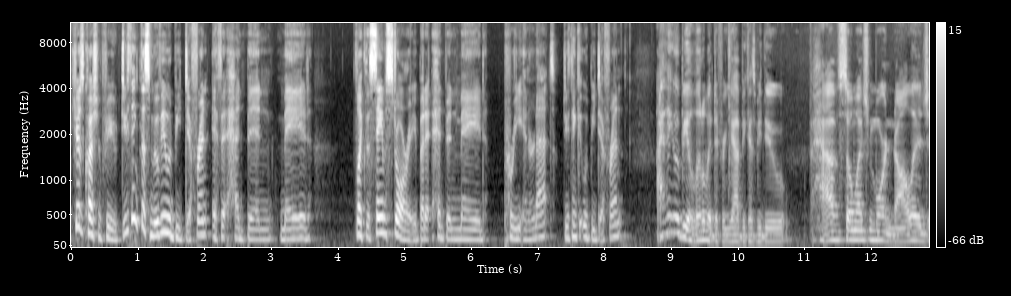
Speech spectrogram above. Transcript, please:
here's a question for you. Do you think this movie would be different if it had been made like the same story, but it had been made pre-internet? Do you think it would be different? I think it would be a little bit different, yeah, because we do have so much more knowledge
